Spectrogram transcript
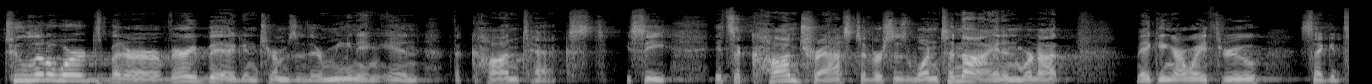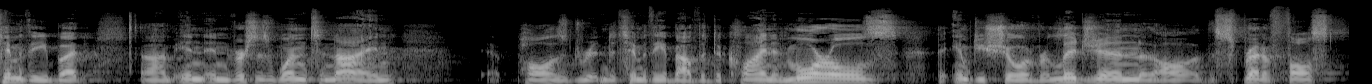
Two little words, but are very big in terms of their meaning in the context. You see, it's a contrast to verses 1 to 9, and we're not making our way through Second Timothy, but um, in, in verses 1 to 9, Paul has written to Timothy about the decline in morals, the empty show of religion, all, the spread of false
